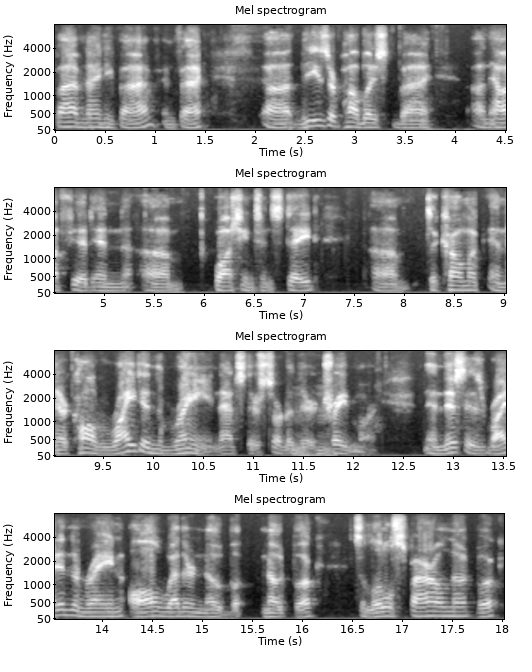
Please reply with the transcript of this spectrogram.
five ninety five, in fact, uh, these are published by an outfit in um, Washington State, um, Tacoma, and they're called Right in the Rain. That's their sort of their trademark. And this is Right in the Rain all weather notebook. Notebook. It's a little spiral notebook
